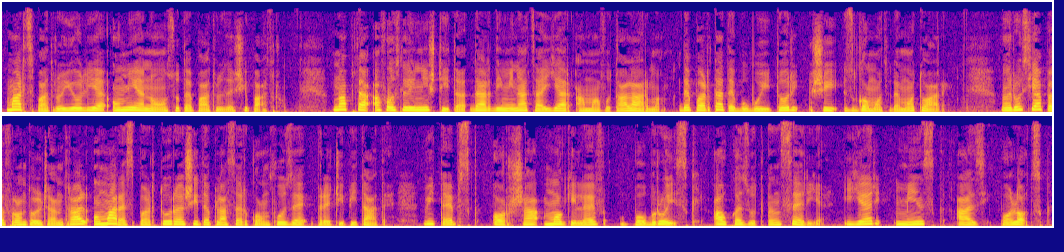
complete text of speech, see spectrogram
Marți 4 iulie 1944. Noaptea a fost liniștită, dar dimineața iar am avut alarmă, depărtate bubuitori și zgomot de motoare. În Rusia, pe frontul central, o mare spărtură și deplasări confuze, precipitate. Vitebsk, Orșa, Mogilev, Bobruisk au căzut în serie. Ieri, Minsk, azi, Polotsk.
